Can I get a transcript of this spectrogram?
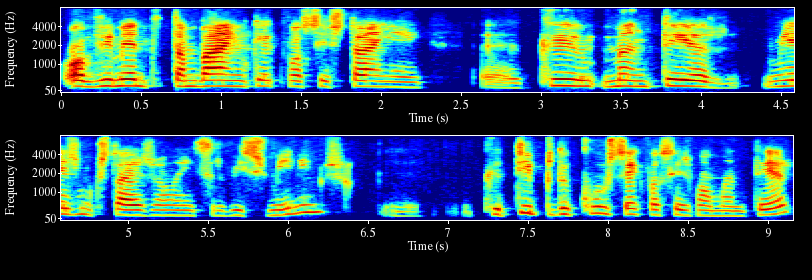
obviamente, também o que é que vocês têm uh, que manter, mesmo que estejam em serviços mínimos, que tipo de custo é que vocês vão manter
